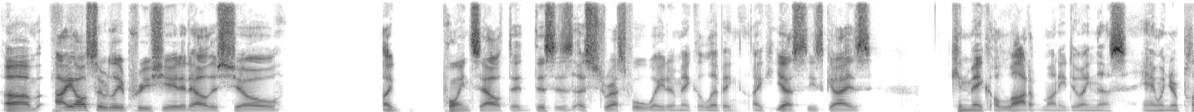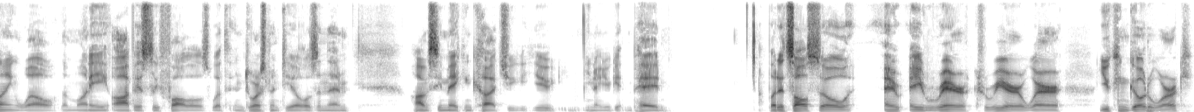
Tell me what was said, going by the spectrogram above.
Um, I also really appreciated how this show like points out that this is a stressful way to make a living. Like, yes, these guys can make a lot of money doing this. And when you're playing well, the money obviously follows with endorsement deals and then obviously making cuts, you you you know, you're getting paid. But it's also a, a rare career where you can go to work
